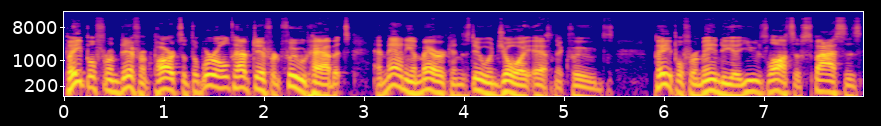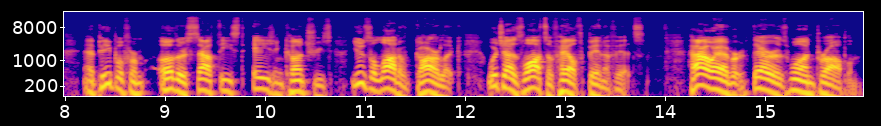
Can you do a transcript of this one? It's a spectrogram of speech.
People from different parts of the world have different food habits, and many Americans do enjoy ethnic foods. People from India use lots of spices, and people from other Southeast Asian countries use a lot of garlic, which has lots of health benefits. However, there is one problem.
